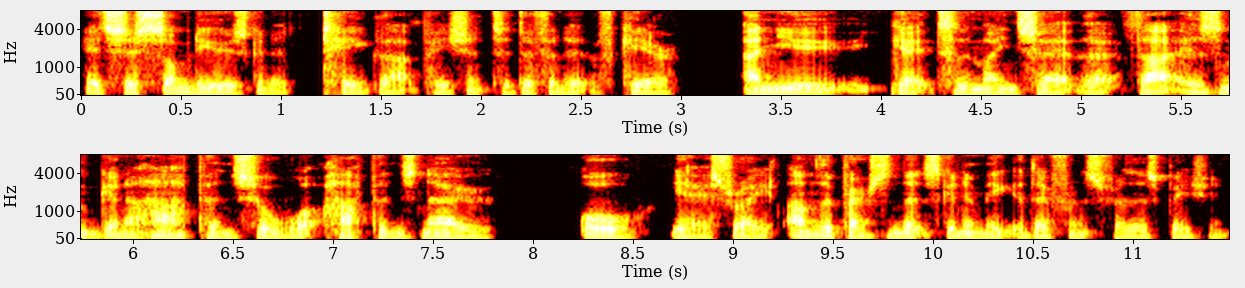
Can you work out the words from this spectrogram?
It's just somebody who's going to take that patient to definitive care. And you get to the mindset that that isn't going to happen. So what happens now? oh, yes, right, I'm the person that's going to make a difference for this patient.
